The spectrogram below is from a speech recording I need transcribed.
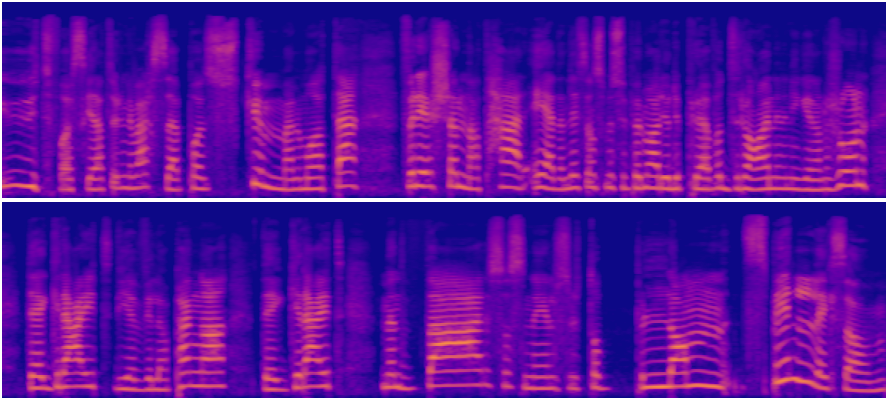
utforske dette universet på en skummel måte. For jeg skjønner at her er det litt sånn som i Super Mario, de prøver å dra inn en ny generasjon. Det er greit, de vil ha penger, det er greit, men vær så snill, slutt å blande spill, liksom.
